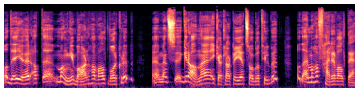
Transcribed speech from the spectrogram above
og det gjør at eh, mange barn har valgt vår klubb, eh, mens Grane ikke har klart å gi et så godt tilbud, og dermed har færre valgt det.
